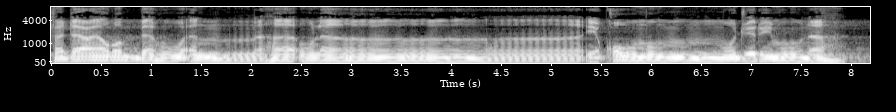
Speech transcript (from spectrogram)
فدعا ربه أن هؤلاء قوم مجرمونه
